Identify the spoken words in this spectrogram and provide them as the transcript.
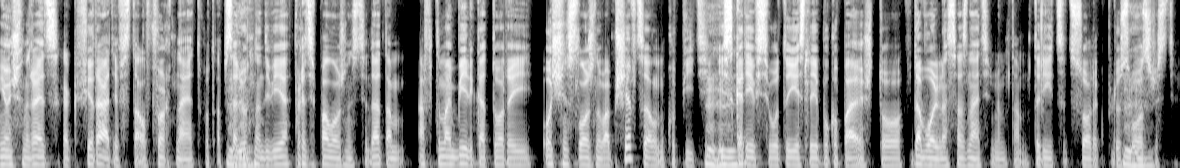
Мне очень нравится, как Феррари встал в Fortnite знает. Вот абсолютно mm-hmm. две противоположности, да, там автомобиль, который очень сложно вообще в целом купить, mm-hmm. и, скорее всего, ты, если покупаешь, то в довольно сознательном, там, 30-40 плюс mm-hmm. возрасте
